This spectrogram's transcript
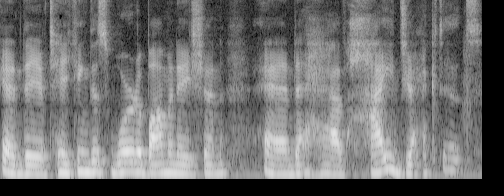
And they have taken this word abomination and have hijacked it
